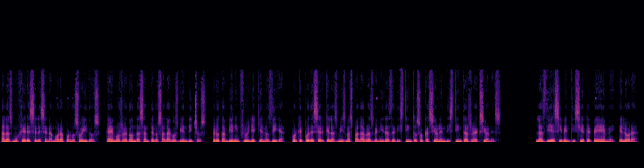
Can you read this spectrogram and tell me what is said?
a las mujeres se les enamora por los oídos, caemos redondas ante los halagos bien dichos, pero también influye quien los diga, porque puede ser que las mismas palabras venidas de distintos ocasionen distintas reacciones. Las 10 y 27 pm, el hora,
